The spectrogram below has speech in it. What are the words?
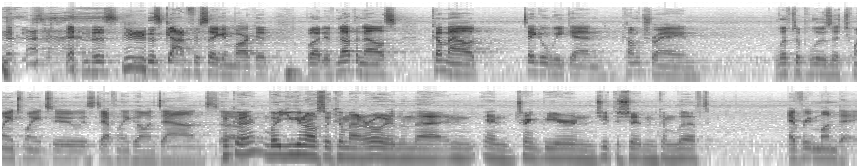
in this, this godforsaken market, but if nothing else, come out, take a weekend, come train. Liftapalooza 2022 is definitely going down. So Okay, but you can also come out earlier than that and, and drink beer and shoot the shit and come lift. every Monday,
